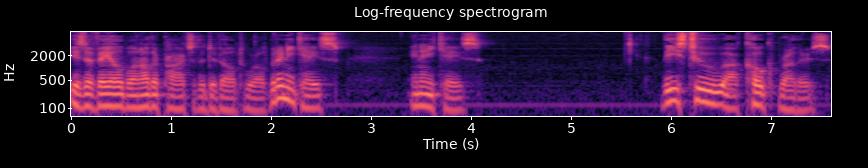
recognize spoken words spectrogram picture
is available in other parts of the developed world. But in any case, in any case, these two uh, Koch brothers,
